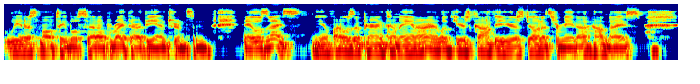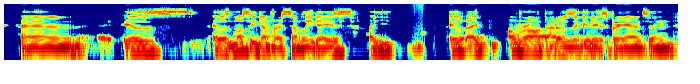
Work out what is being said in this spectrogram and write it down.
We had a small table set up right there at the entrance, and it was nice. You know, if I was a parent coming in, all right, look, here's coffee, here's donuts for me. How nice. And it was it was mostly done for assembly days, but it, I overall thought it was a good experience. And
